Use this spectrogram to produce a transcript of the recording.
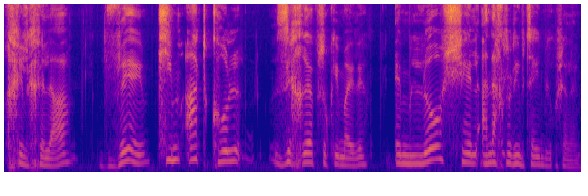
חלחלה, וכמעט כל זכרי הפסוקים האלה הם לא של אנחנו נמצאים בירושלים,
